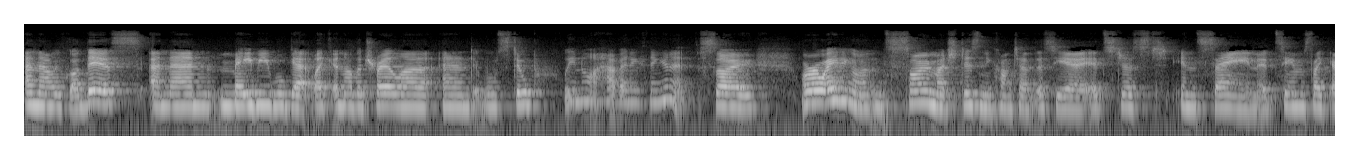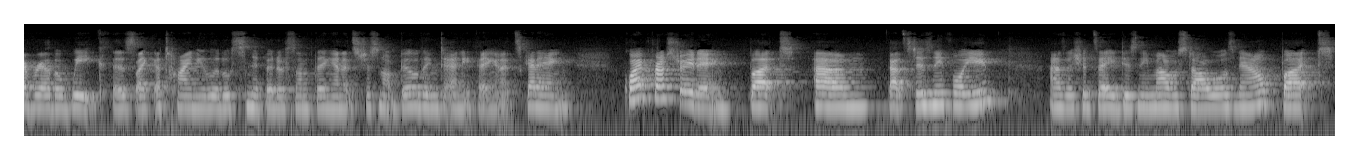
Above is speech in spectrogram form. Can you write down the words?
And now we've got this and then maybe we'll get like another trailer and it will still probably not have anything in it. So we're waiting on so much Disney content this year. It's just insane. It seems like every other week there's like a tiny little snippet of something and it's just not building to anything and it's getting quite frustrating, but um, that's Disney for you. As I should say, Disney, Marvel, Star Wars now. But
